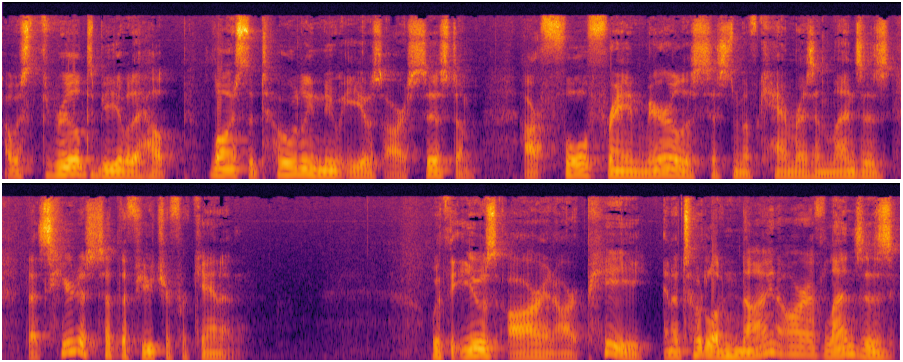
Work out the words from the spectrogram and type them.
I was thrilled to be able to help launch the totally new EOS R system, our full frame mirrorless system of cameras and lenses that's here to set the future for Canon. With the EOS R and RP and a total of nine RF lenses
